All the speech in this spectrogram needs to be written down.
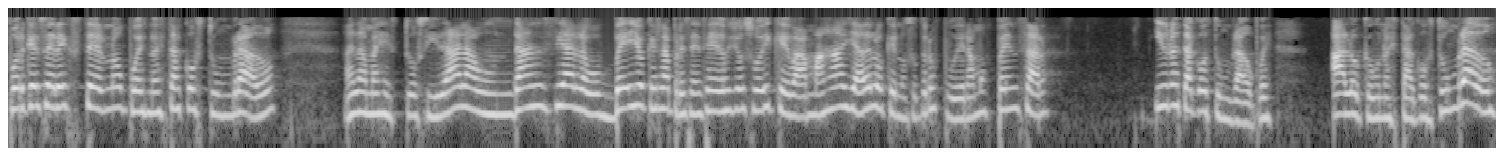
Porque el ser externo pues no está acostumbrado a la majestuosidad, a la abundancia, a lo bello que es la presencia de Dios yo soy, que va más allá de lo que nosotros pudiéramos pensar. Y uno está acostumbrado pues a lo que uno está acostumbrado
